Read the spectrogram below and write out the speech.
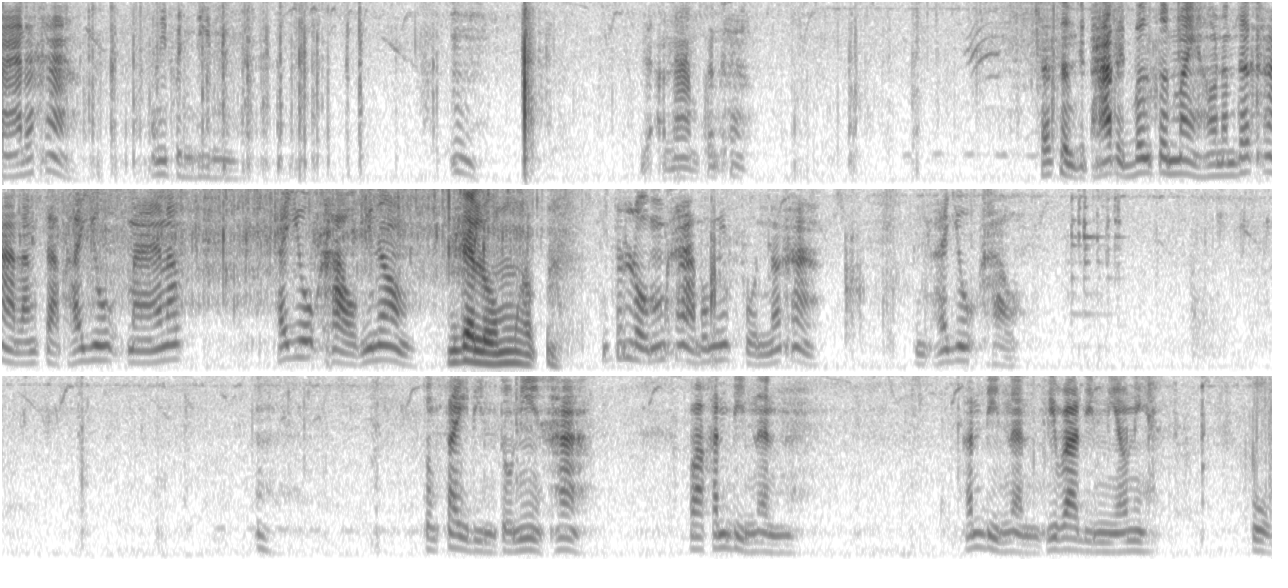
มาแล้วค่ะ อันนี้เป็นดินอืมเดี๋ยวเอาน้ำกันค่ะถ้าเสริมสิพาไปเบื้องต้นไม้เฮานำเด้อค่ะ หลังจากพายุมาเนาะพายุเข่าพี่น้อง มีแต่ลมครับมีแตะลมค่ะเพราะมีฝนเนาะค่ะ เป็นพายุเข่าอืมต้องใส่ดินตัวนี้ค่ะ ว่าขั้นดินนั่ นขั้นดินนั่นที่ว่าดินเหนียวนี่ปลูก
